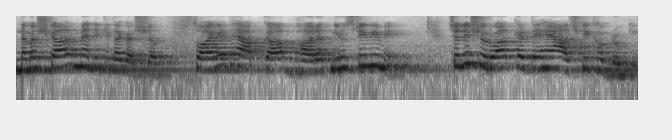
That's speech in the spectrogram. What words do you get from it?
नमस्कार, मैं निकिता कश्यप। स्वागत है आपका भारत न्यूज़ टीवी में। चलिए शुरुआत करते हैं आज की खबरों की।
